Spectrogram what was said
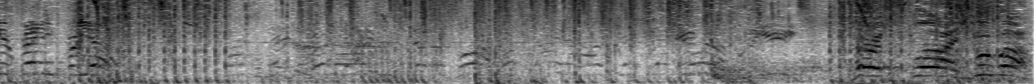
Kit ready for you! Turrets flying! Move up!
